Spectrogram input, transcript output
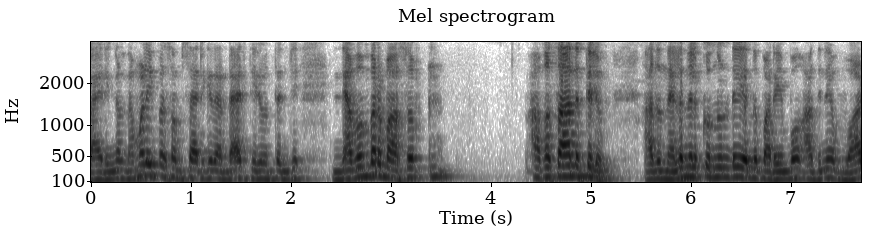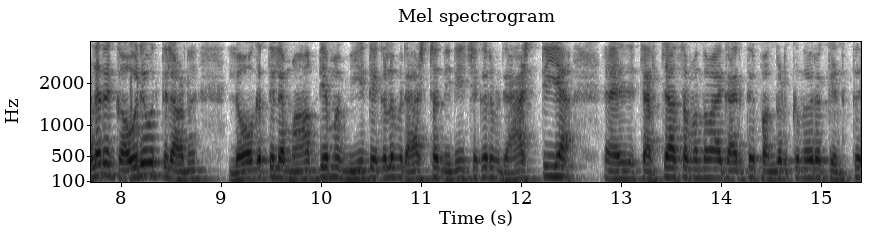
കാര്യങ്ങൾ നമ്മളിപ്പോൾ സംസാരിക്കുന്ന രണ്ടായിരത്തി ഇരുപത്തഞ്ച് നവംബർ മാസം അവസാനത്തിലും അത് നിലനിൽക്കുന്നുണ്ട് എന്ന് പറയുമ്പോൾ അതിനെ വളരെ ഗൗരവത്തിലാണ് ലോകത്തിലെ മാധ്യമ മീഡിയകളും രാഷ്ട്ര നിരീക്ഷകരും രാഷ്ട്രീയ ചർച്ചാ സംബന്ധമായ കാര്യത്തിൽ പങ്കെടുക്കുന്നവരൊക്കെ എടുത്ത്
